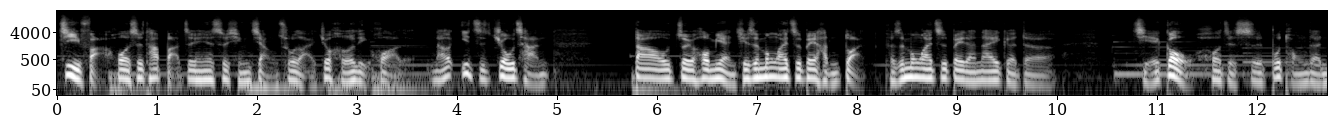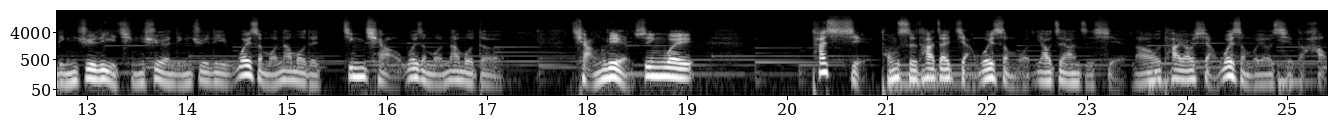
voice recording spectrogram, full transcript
技法，或者是他把这件事情讲出来，就合理化了，然后一直纠缠到最后面。其实《梦外之辈》很短，可是《梦外之辈》的那一个的结构，或者是不同的凝聚力、情绪的凝聚力，为什么那么的精巧？为什么那么的强烈？是因为。他写，同时他在讲为什么要这样子写，然后他要想为什么要写得好，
